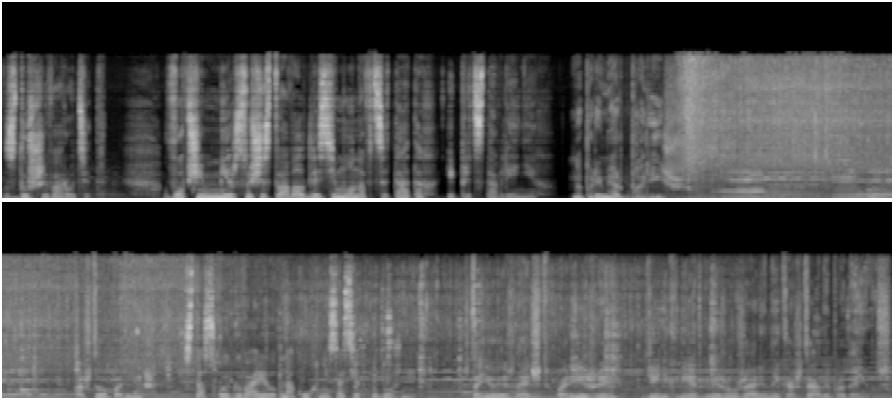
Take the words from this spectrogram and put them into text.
с души воротит. В общем, мир существовал для Симона в цитатах и представлениях. Например, Париж. А что Париж? С тоской говорил на кухне сосед-художник. Стою я, значит, в Париже, денег нет, гляжу, жареные каштаны продаются.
